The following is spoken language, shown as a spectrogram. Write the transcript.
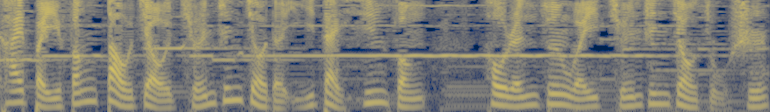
开北方道教全真教的一代新风，后人尊为全真教祖师。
